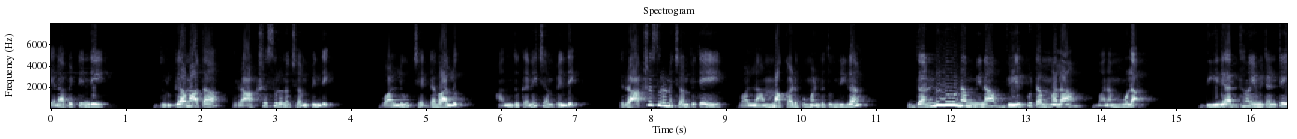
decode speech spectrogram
ఎలా పెట్టింది? దుర్గామాత రాక్షసులను చంపింది. వాళ్ళు చెడ్డవాళ్ళు. అందుకని చంపింది. రాక్షసులను చంపితే వాళ్ళ అమ్మ కడుపు మండుతుందిగా? దన్నులు నమ్మిన వేల్పుటమ్మల మనమ్ముల. దీని అర్థం ఏమిటంటే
